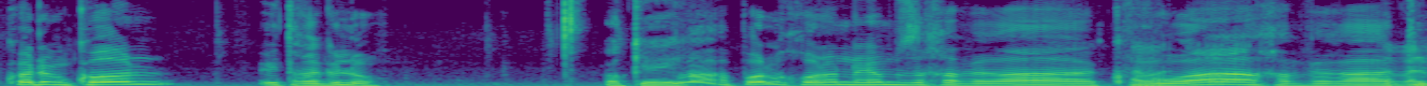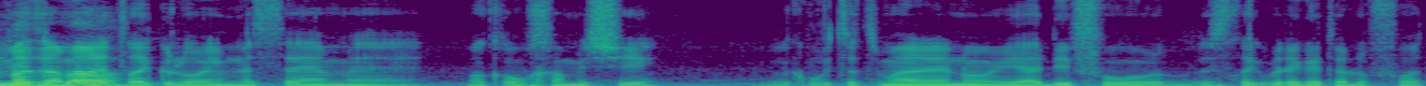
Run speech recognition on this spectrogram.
קודם כל, התרגלו. אוקיי. לא, הפועל חולון היום זה חברה קבועה, חברה אבל מה זה אומר התרגלו? אם נסיים אה, מקום חמישי, וקבוצות מעלינו יעדיפו לשחק בליגת אלופות,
